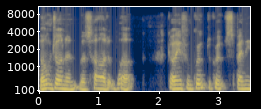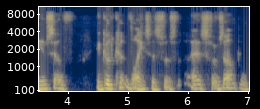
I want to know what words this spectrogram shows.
Long John was hard at work, going from group to group, spending himself in good advice, as for, as for example,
